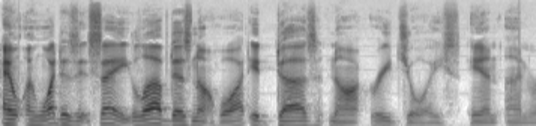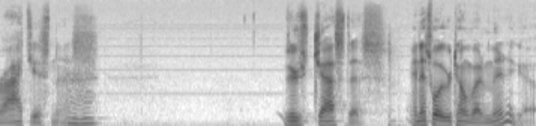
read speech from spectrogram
and, and what does it say? Love does not what? It does not rejoice in unrighteousness. Mm-hmm. There's justice. And that's what we were talking about a minute ago.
